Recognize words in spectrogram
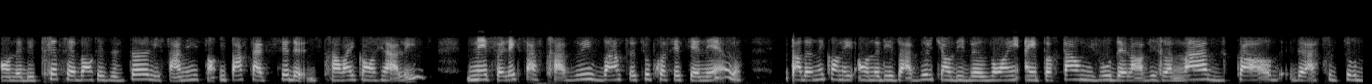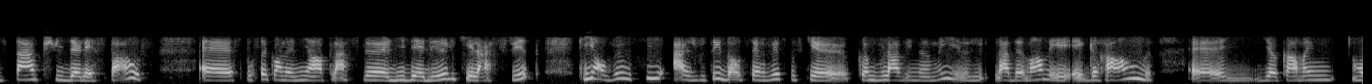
on a des très, très bons résultats. Les familles sont hyper satisfaites du travail qu'on réalise, mais il fallait que ça se traduise dans le socio-professionnel, étant donné qu'on on a des adultes qui ont des besoins importants au niveau de l'environnement, du cadre, de la structure du temps, puis de l'espace. Euh, c'est pour ça qu'on a mis en place le Libellule, qui est la suite. Puis on veut aussi ajouter d'autres services parce que, comme vous l'avez nommé, la demande est, grande. Euh, il y a quand même 1%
